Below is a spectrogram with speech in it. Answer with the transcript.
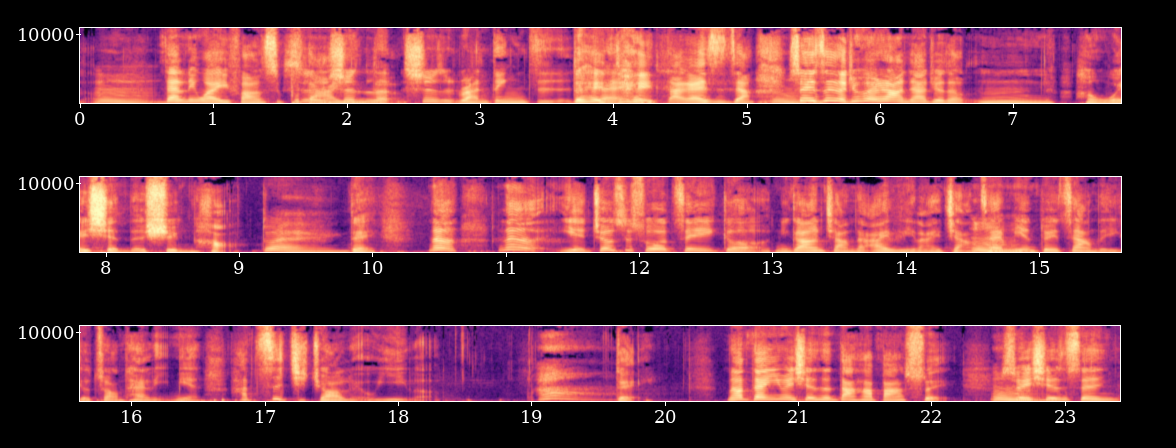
了，嗯，但另外一方是不答应的，是是软钉子，对对，对，大概是这样，嗯、所以这个就会让人家觉得，嗯，很危险的讯号，对。对。那那也就是说，这一个你刚刚讲的 Ivy 来讲，在面对这样的一个状态里面，嗯、他自己就要留意了，啊对。那但因为先生大他八岁。所以先生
